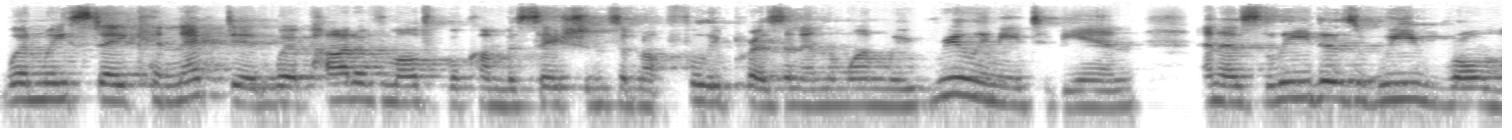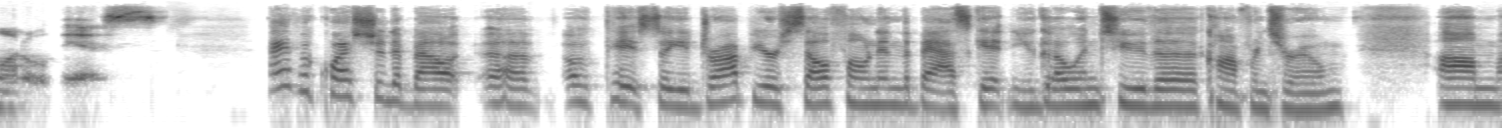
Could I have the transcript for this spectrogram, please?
when we stay connected, we're part of multiple conversations and not fully present in the one we really need to be in. And as leaders, we role model this. I have a question about uh, okay, so you drop your cell phone in the basket, you go into the conference room. Um,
